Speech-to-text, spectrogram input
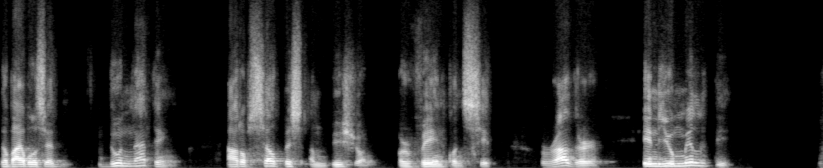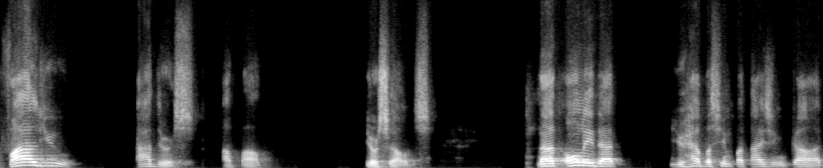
the Bible said, Do nothing out of selfish ambition or vain conceit. Rather, in humility, value others above yourselves. Not only that you have a sympathizing God,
